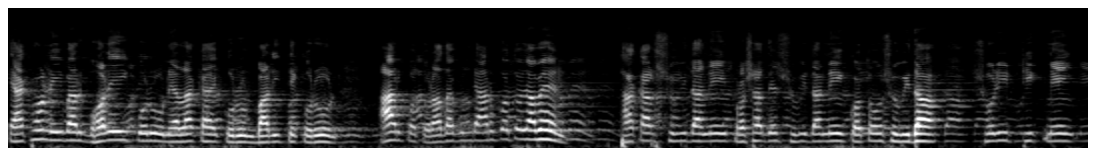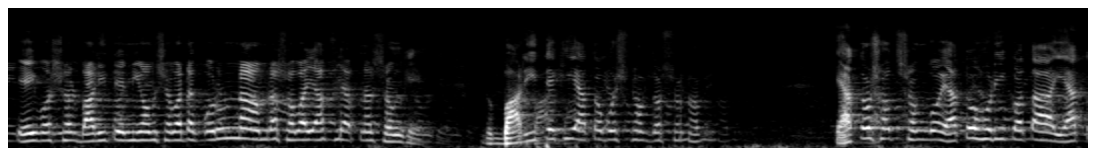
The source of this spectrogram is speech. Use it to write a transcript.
এখন এইবার ঘরেই করুন, এলাকায় করুন, বাড়িতে করুন। আর কত? রাধাকুণ্ডে আর কত যাবেন? থাকার সুবিধা নেই, প্রসাদের সুবিধা নেই, কত সুবিধা? শরীর ঠিক নেই। এই বছর বাড়িতে নিয়ম সেবাটা করুন না, আমরা সবাই আছি আপনার সঙ্গে। বাড়িতে কি এত বৈষ্ণব দর্শন হবে? এত সৎসঙ্গ, এত হরিকথা, এত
